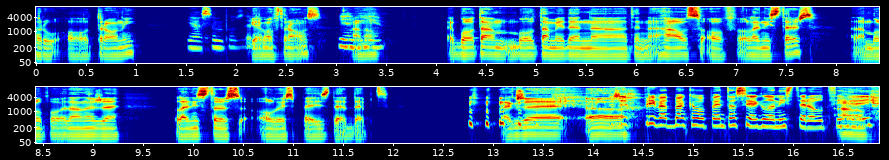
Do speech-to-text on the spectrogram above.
hru o tróny. Ja som pozeral. Game of Thrones. Ja ano. Tak bol tam, bol tam jeden, uh, ten House of Lannisters a tam bolo povedané, že Lannisters always pays their debts. Takže... Uh, že Privatbanka vo Pentasi jak Lannisterovci, áno, hej?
